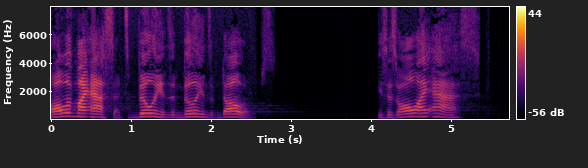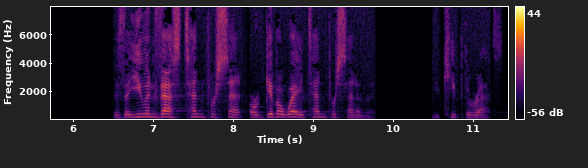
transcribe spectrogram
all of my assets, billions and billions of dollars. He says, All I ask is that you invest 10% or give away 10% of it. You keep the rest.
